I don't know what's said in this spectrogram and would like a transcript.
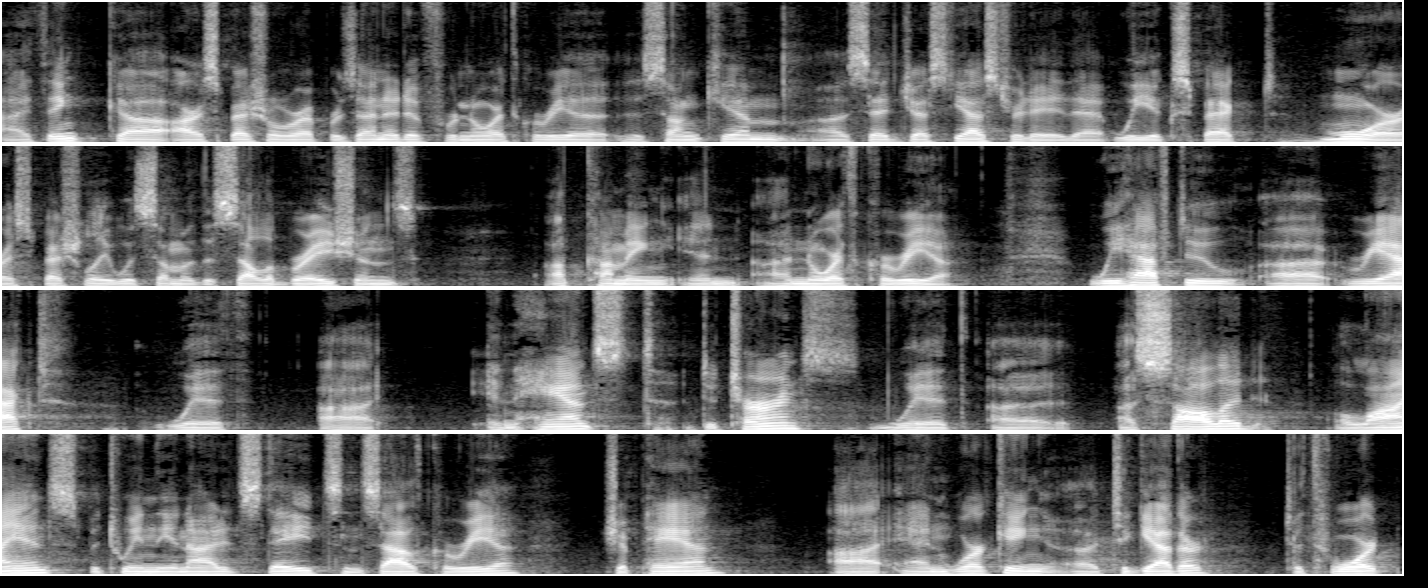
I think uh, our special representative for North Korea, Sung Kim, uh, said just yesterday that we expect more, especially with some of the celebrations upcoming in uh, North Korea. We have to uh, react with uh, enhanced deterrence, with uh, a solid alliance between the United States and South Korea, Japan, and working together to thwart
